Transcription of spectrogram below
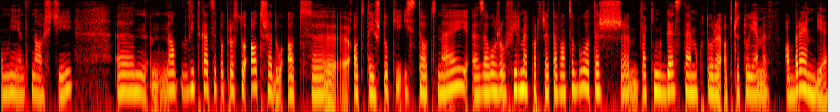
umiejętności. No, Witkacy po prostu odszedł od, e, od tej sztuki istotnej, e, założył firmę portretową, co było też takim gestem, który odczytujemy w obrębie e,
